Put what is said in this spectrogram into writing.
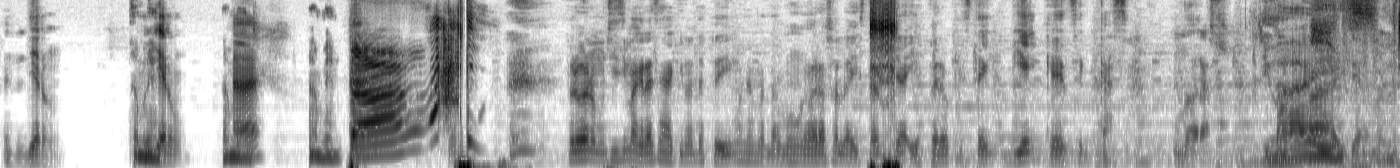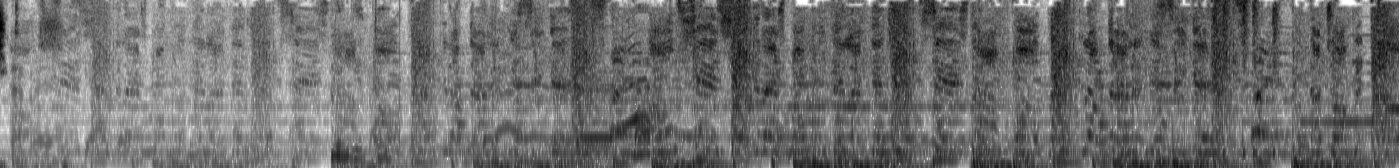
¿Entendieron? Amén. ¿Oyeron? Amén. ¿Ah? Amén. Pero bueno, muchísimas gracias. Aquí nos despedimos. Les mandamos un abrazo a la distancia y espero que estén bien. Quédense en casa. Un abrazo. Adiós. Bye. Bye, sociales. Y en YouTube. Back let me shake it ass, mama, feel like the gypsy. Stop, back let me see. Now drop it down.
